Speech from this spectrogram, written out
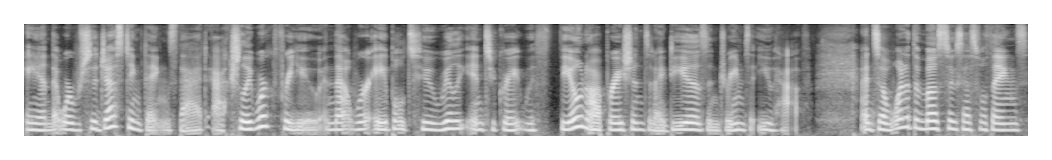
and that we're suggesting things that actually work for you and that we're able to really integrate with the own operations and ideas and dreams that you have. And so, one of the most successful things,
